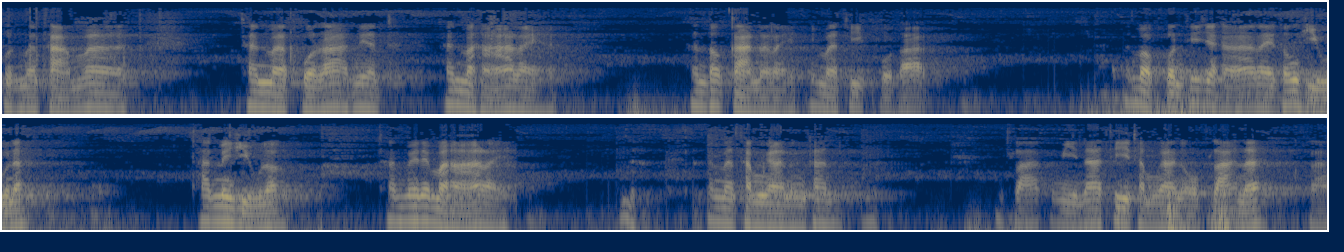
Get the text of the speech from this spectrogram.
คนมาถามว่า ท่านมาโคราชเนี่ย ท่านมาหาอะไรท่านต้องการอะไรที่มาที่โคราชท่านบอกคนที่จะหาอะไรต้องหิวนะท่านไม่หิวแล้ว ท่านไม่ได้มาหาอะไร ท่านมาทำงานของท่าน พระมีหน้าที่ทำงานของพระนะ พระ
